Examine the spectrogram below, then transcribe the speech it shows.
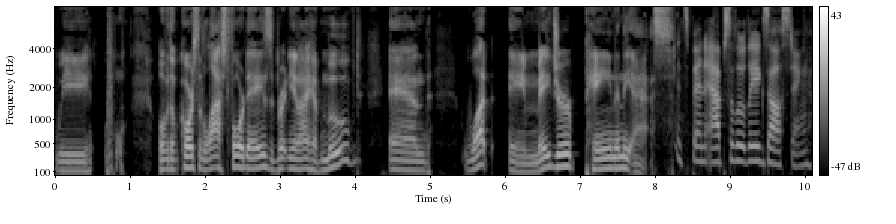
We, over the course of the last four days, Brittany and I have moved, and what a major pain in the ass. It's been absolutely exhausting.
